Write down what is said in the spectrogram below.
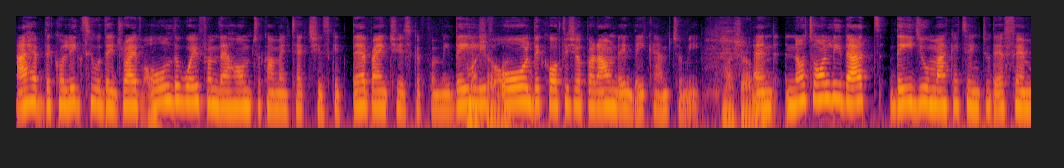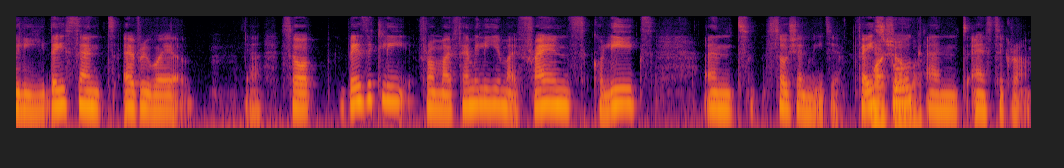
I have the colleagues who they drive all the way from their home to come and take cheesecake. They're buying cheesecake for me. They leave all the coffee shop around and they come to me. mashallah. And not only that, they do marketing to their family. They send everywhere. Yeah. So basically, from my family, my friends, colleagues, and social media, Facebook Mashallah. and Instagram.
